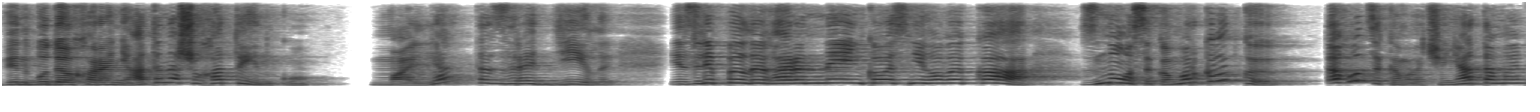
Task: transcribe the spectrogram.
Він буде охороняти нашу хатинку. Малята зраділи і зліпили гарненького сніговика з носиком морквинкою та гуциками оченятами.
